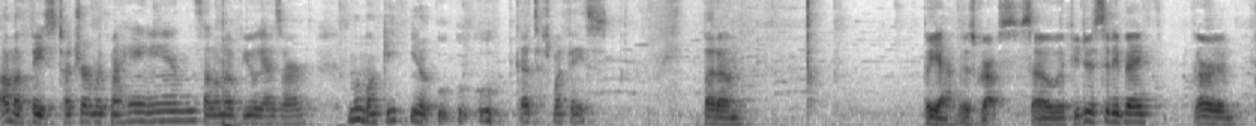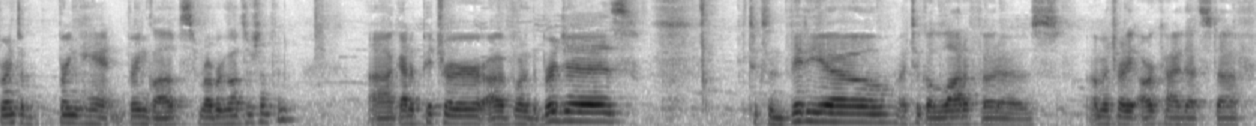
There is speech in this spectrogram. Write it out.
I'm a face toucher with my hands. I don't know if you guys are. I'm a monkey, you know. Ooh, ooh, ooh, gotta touch my face. But um, but yeah, it was gross. So if you do a Citibank or rent a bring hand bring gloves, rubber gloves or something. I uh, got a picture of one of the bridges. Took some video. I took a lot of photos. I'm gonna try to archive that stuff.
